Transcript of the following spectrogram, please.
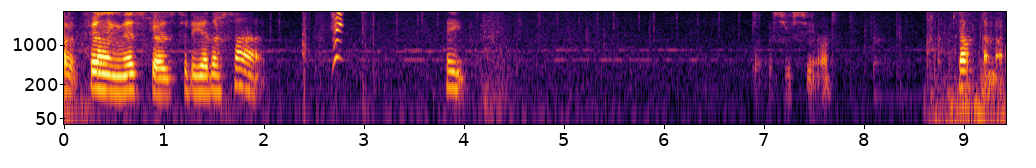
I have a feeling this goes to the other side. Hey. Doors are sealed. Nope, never mind.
